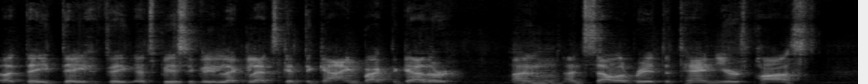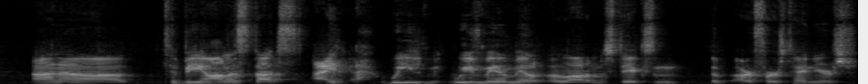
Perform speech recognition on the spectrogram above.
uh, they, they they it's basically like let's get the gang back together and Mhm. and celebrate the ten years past. And uh, to be honest, that's I we we've made a, a lot of mistakes in the, our first ten years.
